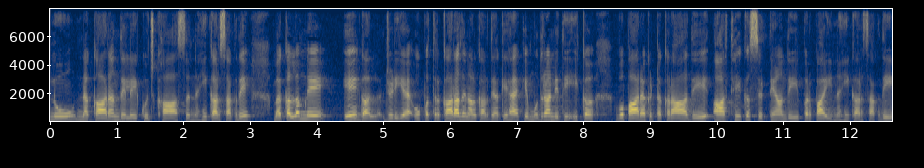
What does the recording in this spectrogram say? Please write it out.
ਨੂੰ ਨਕਾਰਨ ਦੇ ਲਈ ਕੁਝ ਖਾਸ ਨਹੀਂ ਕਰ ਸਕਦੇ। ਮੈਕਲਮ ਨੇ ਇਹ ਗੱਲ ਜਿਹੜੀ ਹੈ ਉਹ ਪੱਤਰਕਾਰਾਂ ਦੇ ਨਾਲ ਕਰਦਿਆਂ ਕਿਹਾ ਹੈ ਕਿ ਮੁਦਰਾ ਨੀਤੀ ਇੱਕ ਵਪਾਰਕ ਟਕਰਾਅ ਦੇ ਆਰਥਿਕ ਸਿੱਟਿਆਂ ਦੀ ਭਰਪਾਈ ਨਹੀਂ ਕਰ ਸਕਦੀ।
